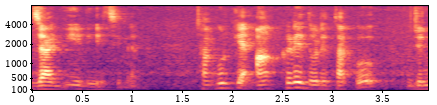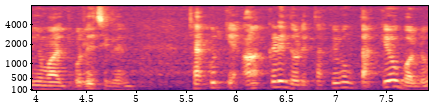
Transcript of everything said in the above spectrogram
জাগিয়ে দিয়েছিলেন। ঠাকুরকে আঁকড়ে ধরে থাকো, পূজনীয় মহারাজ বলেছিলেন, ঠাকুরকে আঁকড়ে ধরে থাকো এবং তাকেও বলো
